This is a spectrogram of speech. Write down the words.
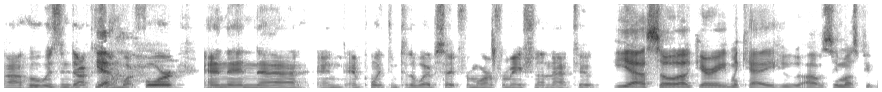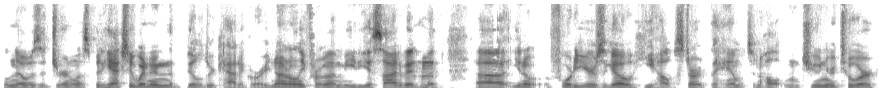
uh, who was inducted yeah. and what for, and then uh, and and point them to the website for more information on that too. Yeah, so uh, Gary McKay, who obviously most people know as a journalist, but he actually went in the builder category, not only from a media side of it, mm-hmm. but uh, you know, 40 years ago he helped start the Hamilton Halton Junior Tour.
